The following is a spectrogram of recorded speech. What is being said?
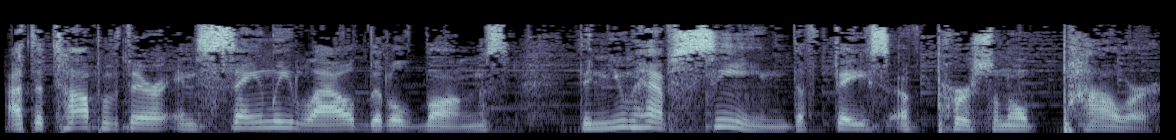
at the top of their insanely loud little lungs, then you have seen the face of personal power.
